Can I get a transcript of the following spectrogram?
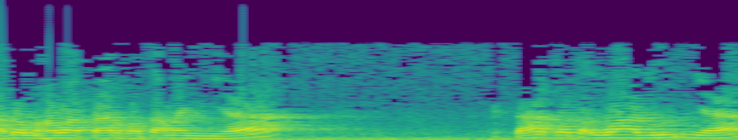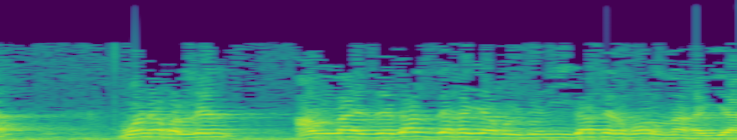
আদম হাওয়া তার কথা মানিয়া, তার কথা ওয়াজ হইয়া মনে করলেন, আল্লাহ যে গাছ দেখাইয়া কইছেন ই গাছের ফল না খাইয়া,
